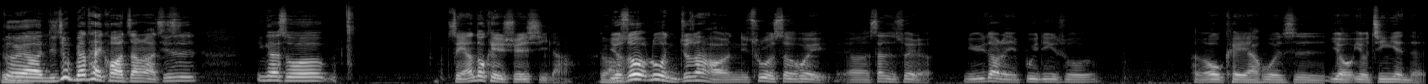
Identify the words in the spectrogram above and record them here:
不对啊，你就不要太夸张了。其实应该说，怎样都可以学习啦。啊有时候，如果你就算好了，你出了社会，呃，三十岁了，你遇到的也不一定说很 OK 啊，或者是有有经验的，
